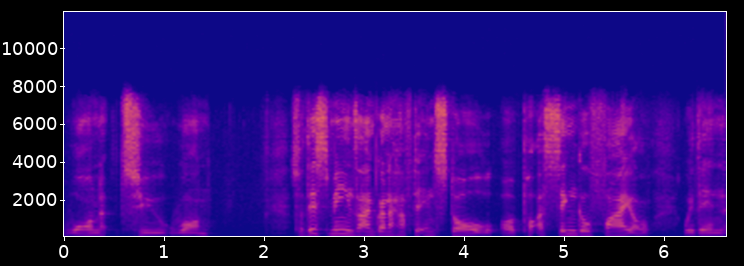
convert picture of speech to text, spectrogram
121. So this means I'm going to have to install or put a single file within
